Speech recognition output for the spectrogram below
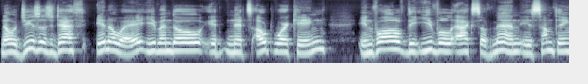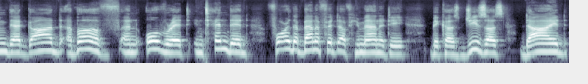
Now, Jesus' death, in a way, even though it, in its outworking involved the evil acts of men, is something that God, above and over it, intended for the benefit of humanity because Jesus died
